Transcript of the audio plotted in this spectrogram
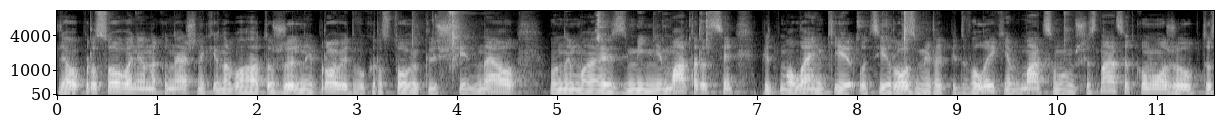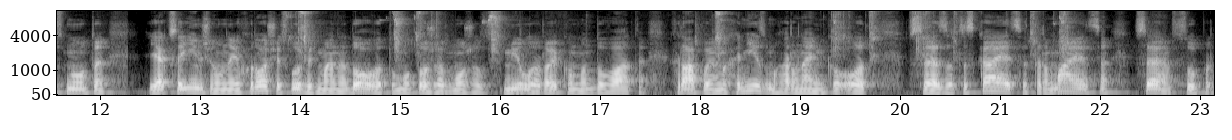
Для опресовування наконечників на багатожильний провід використовую кліщі Neo. Вони мають змінні матриці під маленькі оці розміри під великі, максимум 16 можу обтиснути. Як все інше, вони хороші, служать в мене довго, тому теж можу сміло рекомендувати. Храпує механізм, гарненько от все затискається, тримається, все супер.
